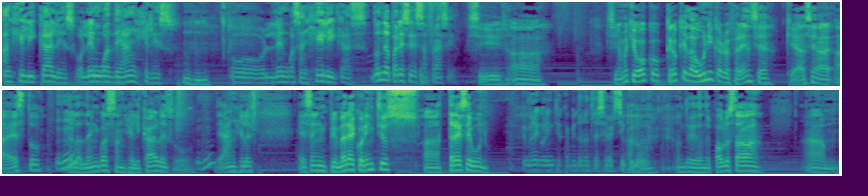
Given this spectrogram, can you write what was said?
angelicales o lenguas de ángeles Ujú. o lenguas angélicas? ¿Dónde aparece esa frase? Sí, ah, si no me equivoco, creo que la única referencia que hace a, a esto de Ujú. las lenguas angelicales o de ángeles es en 1 Corintios ah, 13.1, 1 Corintios capítulo 13, versículo 1. ajá, donde, donde Pablo estaba... am,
